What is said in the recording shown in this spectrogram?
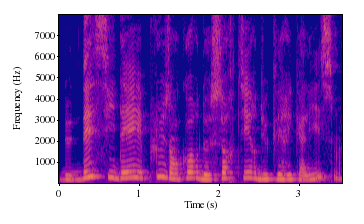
de décider plus encore de sortir du cléricalisme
